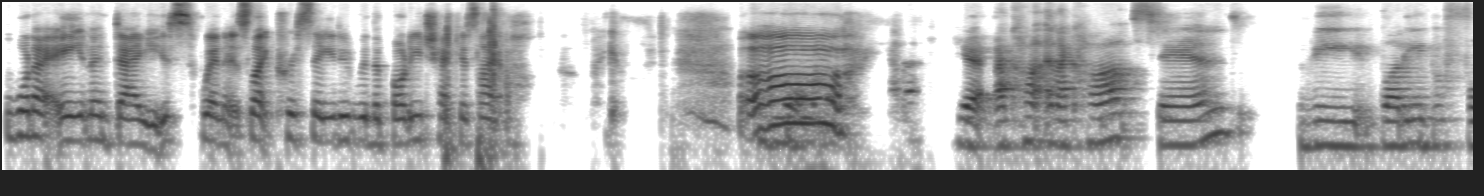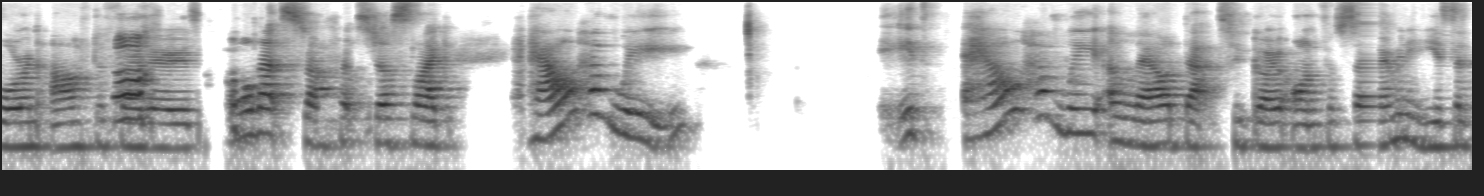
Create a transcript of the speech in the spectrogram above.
what I eat in a days when it's like preceded with a body check. It's like, oh my god. Oh yeah, I can't and I can't stand the bloody before and after oh. photos, oh. all that stuff. It's just like, how have we it's how have we allowed that to go on for so many years? And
